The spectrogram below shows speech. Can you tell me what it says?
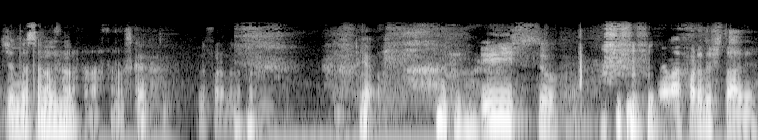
Já está, está está nosso, está nosso, está nosso, caga. Na forma, na forma. Yeah. Isso! Vai lá fora do estádio.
